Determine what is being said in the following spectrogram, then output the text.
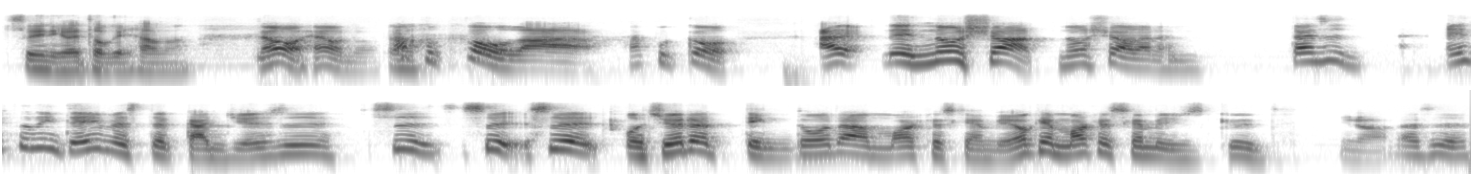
所以你会投给他吗？No，hell no，他不够啦，他不够。I no shot，no shot 啦。但是 Anthony Davis 的感觉是是是是，我觉得顶多到 Marcus Camby。OK，Marcus Camby is good，you know，但是。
